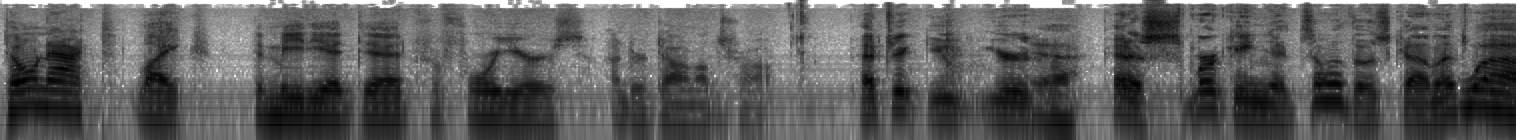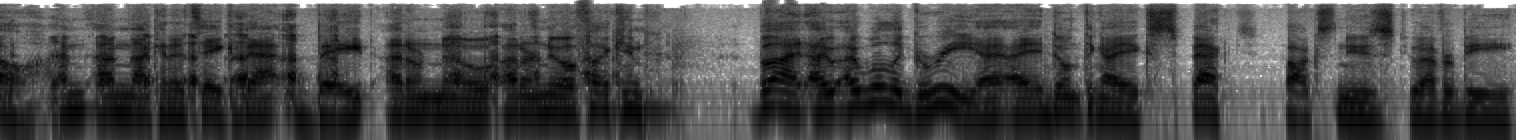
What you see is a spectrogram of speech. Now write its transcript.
don't act like the media did for four years under Donald Trump. Patrick, you, you're yeah. kind of smirking at some of those comments. Well, I'm, I'm not going to take that bait. I don't know. I don't know if I can But I, I will agree. I, I, don't think I expect Fox News to ever be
